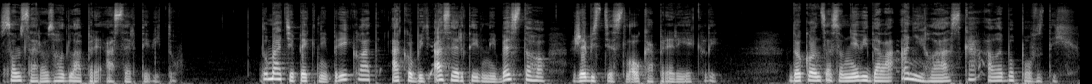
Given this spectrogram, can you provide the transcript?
som sa rozhodla pre asertivitu. Tu máte pekný príklad, ako byť asertívny bez toho, že by ste slovka preriekli. Dokonca som nevydala ani hláska alebo povzdych.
